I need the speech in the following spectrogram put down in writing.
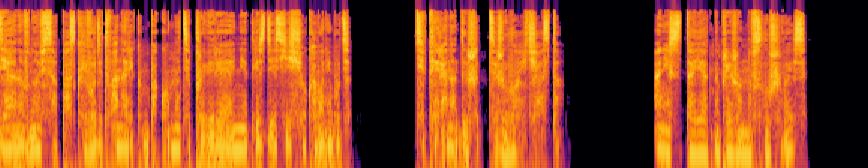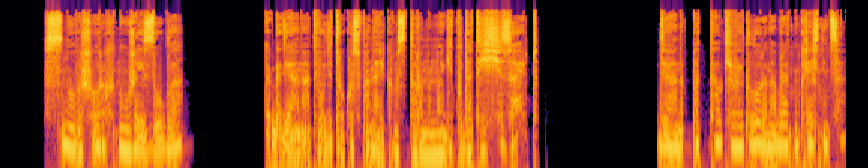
Диана вновь с опаской водит фонариком по комнате, проверяя, нет ли здесь еще кого-нибудь. Теперь она дышит тяжело и часто. Они стоят, напряженно вслушиваясь. Снова шорох, но уже из-за угла. Когда Диана отводит руку с фонариком в сторону, ноги куда-то исчезают. Диана подталкивает Лорен обратно к лестнице.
